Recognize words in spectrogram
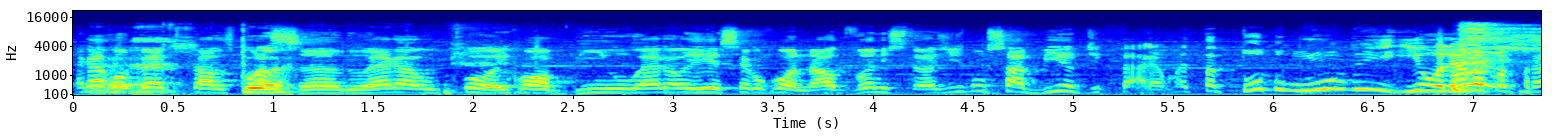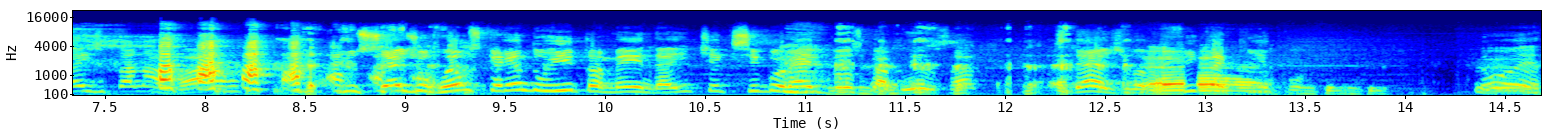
Era Roberto Carlos pô. passando, era o pô, Robinho, era esse, era o Ronaldo, Van Nistelrooy. A gente não sabia de cara, mas tá todo mundo e, e olhava para trás do Carnaval. e o Sérgio Ramos querendo ir também, daí tinha que segurar ele pelos cabelos, sabe? Sérgio, fica aqui, pô. Então, é,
